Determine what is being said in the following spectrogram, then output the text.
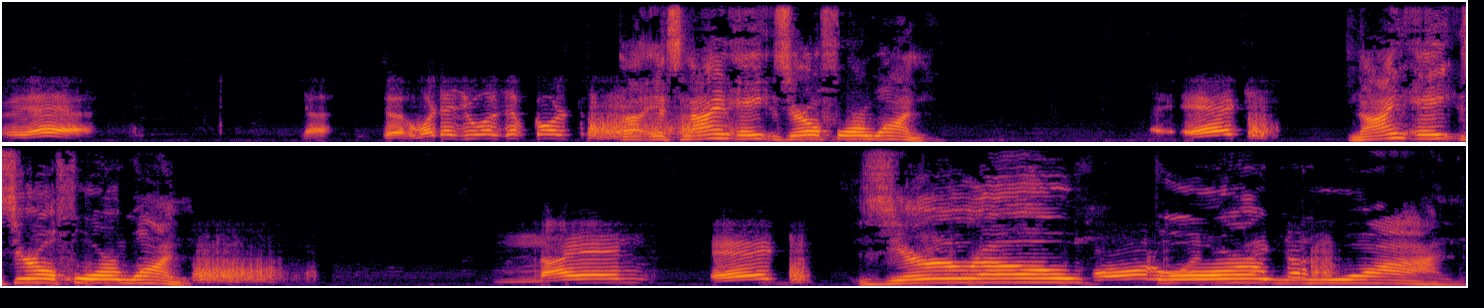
Yeah. Yeah. Uh, what is your zip code? Uh, it's nine eight zero four one. Eight Nine eight zero four one. nine eight Zero four four one. Right, sir? one.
